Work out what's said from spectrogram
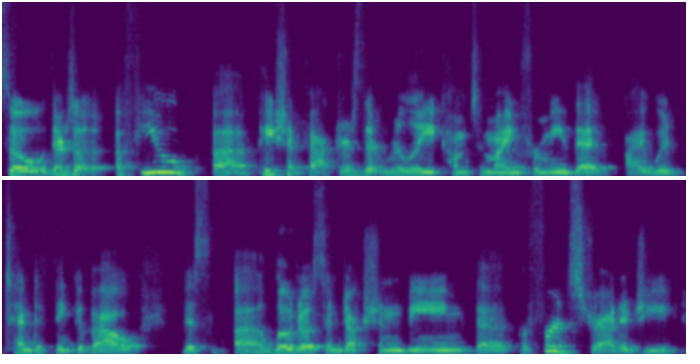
So there's a, a few uh, patient factors that really come to mind for me that I would tend to think about this uh, low dose induction being the preferred strategy.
